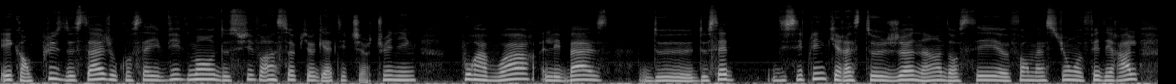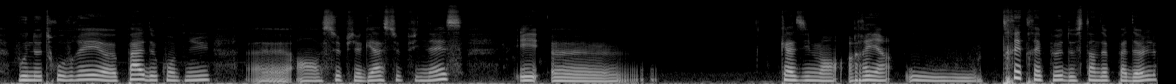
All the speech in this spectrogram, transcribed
Et qu'en plus de ça, je vous conseille vivement de suivre un SUP Yoga Teacher Training pour avoir les bases de, cette discipline qui reste jeune hein, dans ces euh, formations euh, fédérales. Vous ne trouverez euh, pas de contenu en sup yoga, sup fitness et quasiment rien ou très très peu de stand-up paddle.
